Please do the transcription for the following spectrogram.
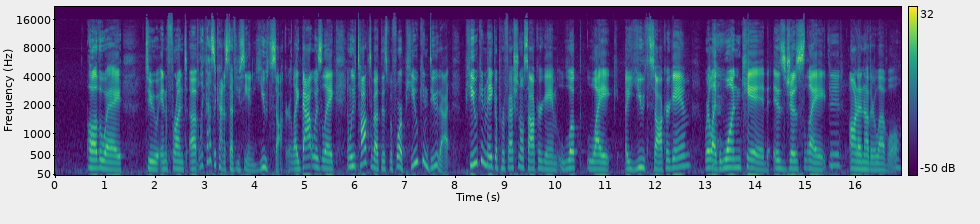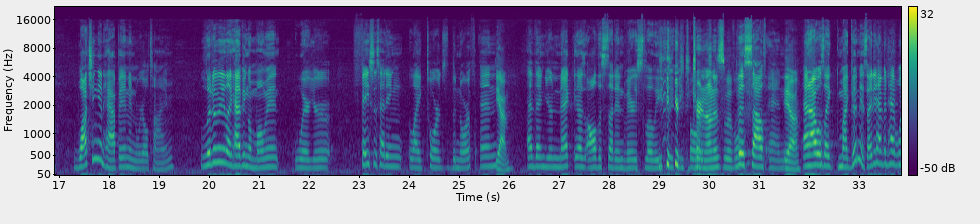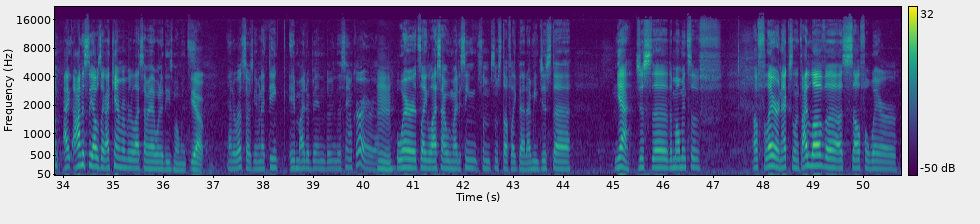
all the way to in front of like that's the kind of stuff you see in youth soccer. Like that was like and we've talked about this before. Pugh can do that. Pugh can make a professional soccer game look like a youth soccer game where like one kid is just like Dude. on another level. Watching it happen in real time, literally like having a moment where your face is heading like towards the north end. Yeah. And then your neck is all of a sudden very slowly creeping Turning on a swivel. the south end. Yeah. And I was like, my goodness, I didn't haven't had one. I honestly, I was like, I can't remember the last time I had one of these moments. yeah. At a Red Stars game, and I think it might have been during the Sam Kerr area, Mm. where it's like last time we might have seen some some stuff like that. I mean, just uh, yeah, just uh, the moments of of flair and excellence. I love a, a self-aware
